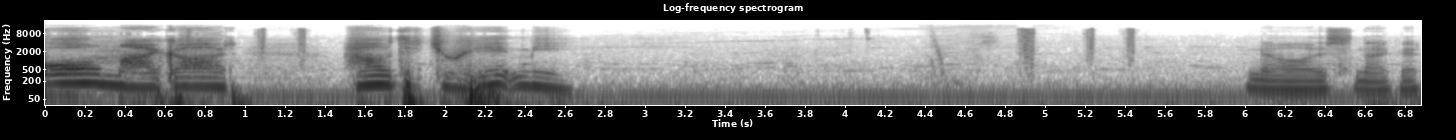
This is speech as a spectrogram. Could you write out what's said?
Oh my god. How did you hit me? No, this is not good.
